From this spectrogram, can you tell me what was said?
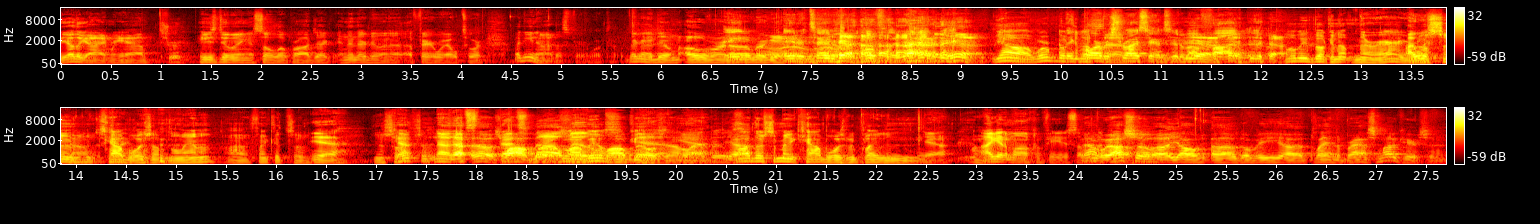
the other guy in rehab. Sure. He's doing a solo project, and then they're doing a, a farewell tour. But you know how this farewell tour. They're going to do them over and Eight- over again. eight or 10 of them, hopefully, right? yeah. Yeah, we're I booking think up. Barbra Streisand's hit about Yeah. five now. Yeah. We'll be booking up in their area I real wish- soon. no, Cowboys up in Atlanta. I think it's a Yeah. You know, so Yeah. No, that's- That was that's Wild Bills. Wild Wild Bills. Bills. Wild okay. Bills in Yeah. Atlanta. Yeah. Oh, there's so many Cowboys. We played in. Yeah. I get them all confused. Yeah, we're also uh, y'all uh, gonna be uh, playing the Brass Mug here soon.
